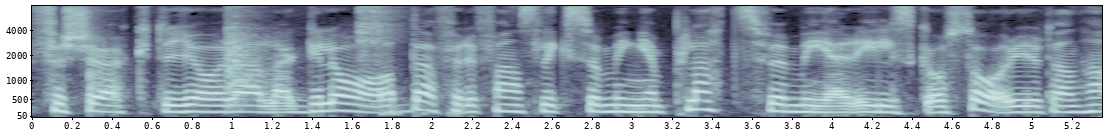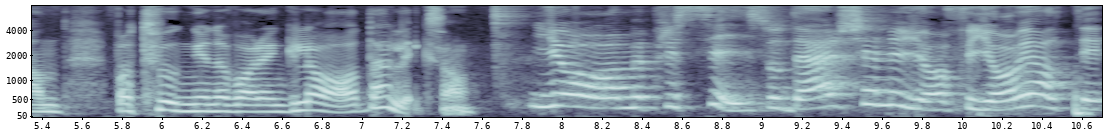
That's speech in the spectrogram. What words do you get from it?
försökte göra alla glada för det fanns liksom ingen plats för mer ilska och sorg utan han var tvungen att vara den glada liksom. Ja, men precis. Och där känner jag, för jag har ju alltid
